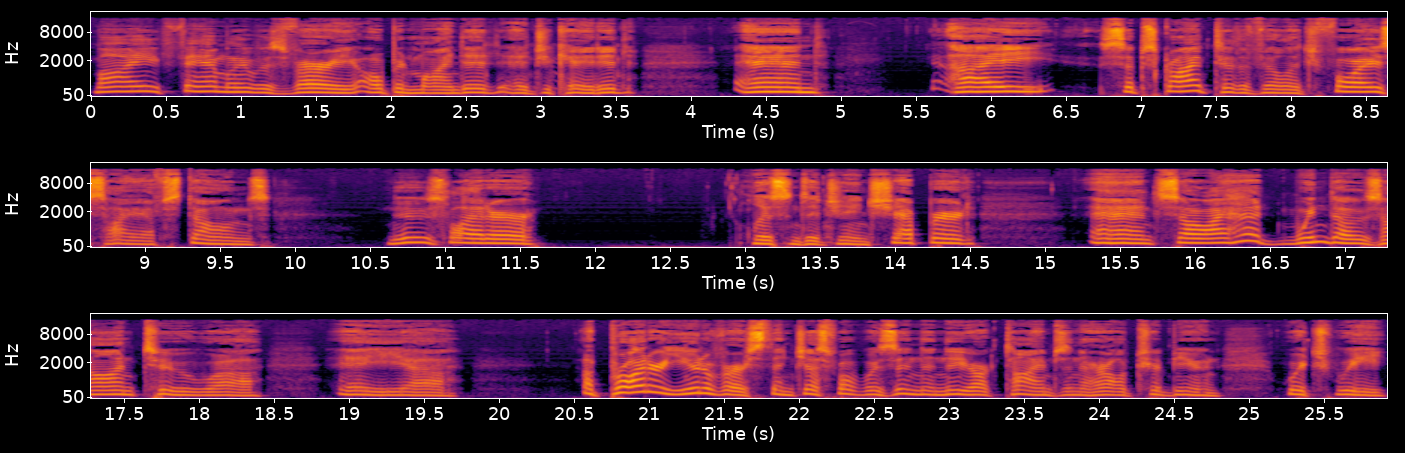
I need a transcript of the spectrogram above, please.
my family was very open minded, educated, and I subscribed to the Village Voice, I.F. Stone's newsletter, listened to Jean Shepherd, and so I had windows onto uh, a uh, a broader universe than just what was in the New York Times and the Herald Tribune, which we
